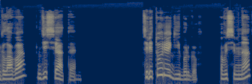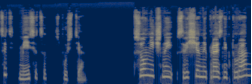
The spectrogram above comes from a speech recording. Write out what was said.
Глава 10. Территория гиборгов. 18 месяцев спустя. В солнечный священный праздник Туран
